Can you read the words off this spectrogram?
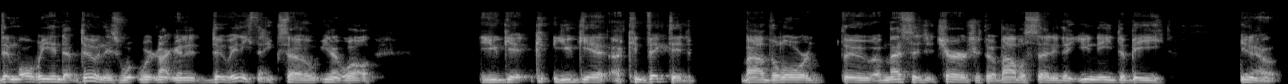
then what we end up doing is we're not going to do anything. So, you know, well, you get you get uh, convicted by the Lord through a message at church or through a Bible study that you need to be, you know,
